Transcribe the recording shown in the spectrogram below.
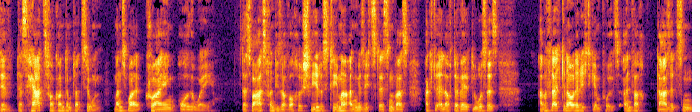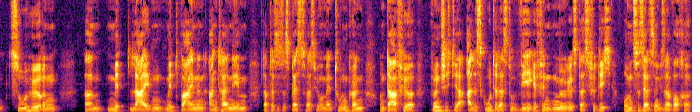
der, das Herz von Kontemplation. Manchmal crying all the way. Das war's von dieser Woche. Schweres Thema angesichts dessen, was aktuell auf der Welt los ist. Aber vielleicht genau der richtige Impuls. Einfach da sitzen, zuhören, ähm, mitleiden, mitweinen, Anteil nehmen. Ich glaube, das ist das Beste, was wir im Moment tun können. Und dafür wünsche ich dir alles Gute, dass du Wege finden mögest, das für dich umzusetzen in dieser Woche.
